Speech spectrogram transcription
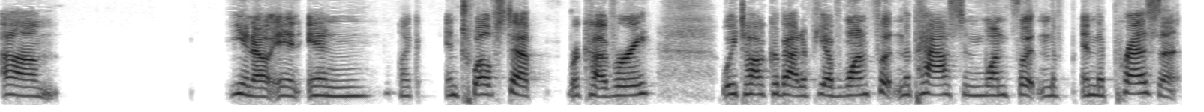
Um, you know in in like in 12 step recovery we talk about if you have one foot in the past and one foot in the in the present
